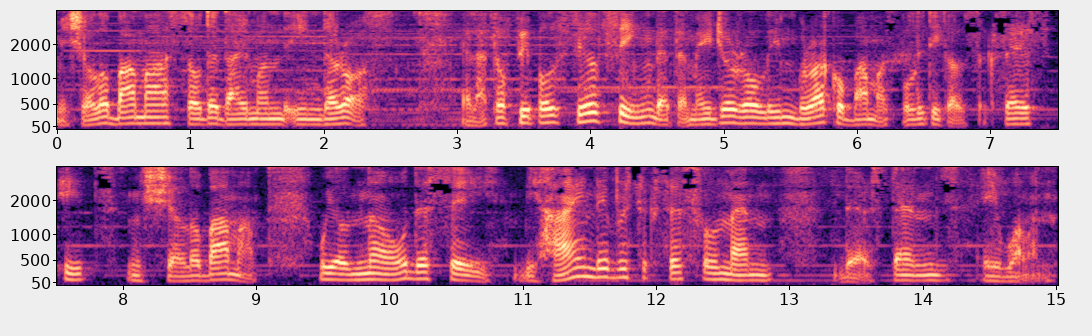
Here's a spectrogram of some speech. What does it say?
Michelle Obama saw the diamond in the rough. A lot of people still think that a major role in Barack Obama's political success is Michelle Obama. We all know the say, behind every successful man there stands a woman.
